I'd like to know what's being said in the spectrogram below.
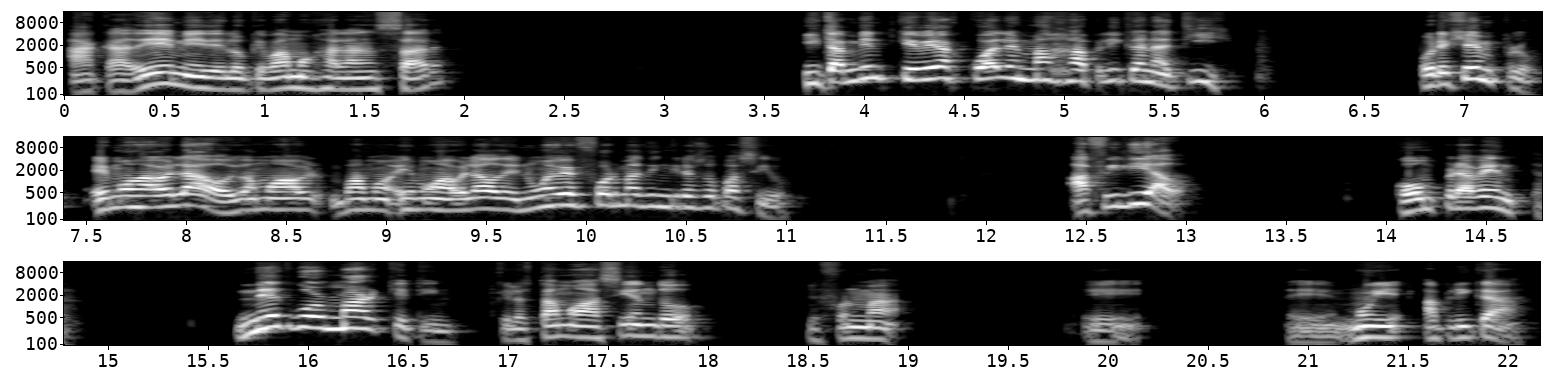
academia y de lo que vamos a lanzar. Y también que veas cuáles más aplican a ti. Por ejemplo, hemos hablado, vamos, hemos hablado de nueve formas de ingreso pasivo. Afiliado, compra-venta, Network marketing, que lo estamos haciendo de forma eh, eh, muy aplicada.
